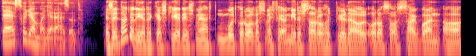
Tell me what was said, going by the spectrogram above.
Te ezt hogyan magyarázod? Ez egy nagyon érdekes kérdés, mert múltkor olvastam egy felmérést arról, hogy például Oroszországban a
